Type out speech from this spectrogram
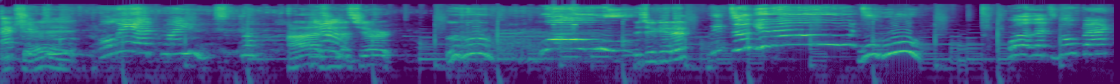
action Okay. two only at my Ah, so that's your. Woohoo! Whoa! Did you get it? We took it out. Woohoo! Well, let's go back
